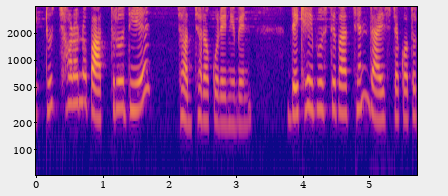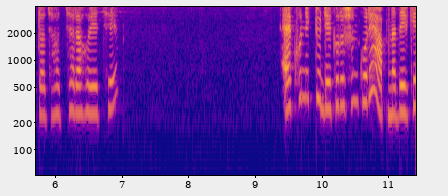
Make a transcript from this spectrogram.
একটু ছড়ানো পাত্র দিয়ে ঝরঝরা করে নেবেন। দেখেই বুঝতে পাচ্ছেন রাইসটা কতটা ঝরঝরা হয়েছে। এখন একটু ডেকোরেশন করে আপনাদেরকে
